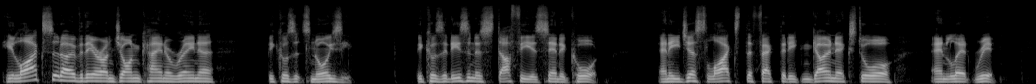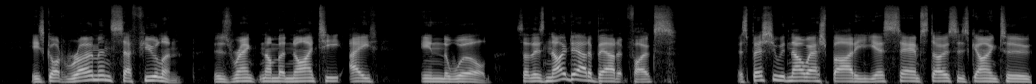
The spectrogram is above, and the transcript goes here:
He likes it over there on John Cain Arena because it's noisy, because it isn't as stuffy as centre court, and he just likes the fact that he can go next door and let rip. He's got Roman Safiullin, who's ranked number 98 in the world. So there's no doubt about it, folks especially with no Ash Barty. Yes, Sam Stosur is going to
